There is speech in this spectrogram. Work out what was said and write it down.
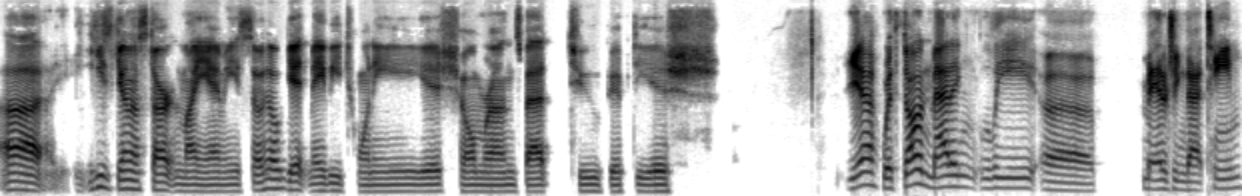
Uh, he's gonna start in Miami, so he'll get maybe 20-ish home runs, bat 250-ish. Yeah, with Don Mattingly uh, managing that team,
